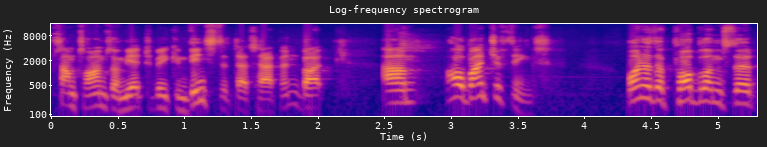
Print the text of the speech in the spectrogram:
sometimes I'm yet to be convinced that that's happened, but um, a whole bunch of things. One of the problems that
